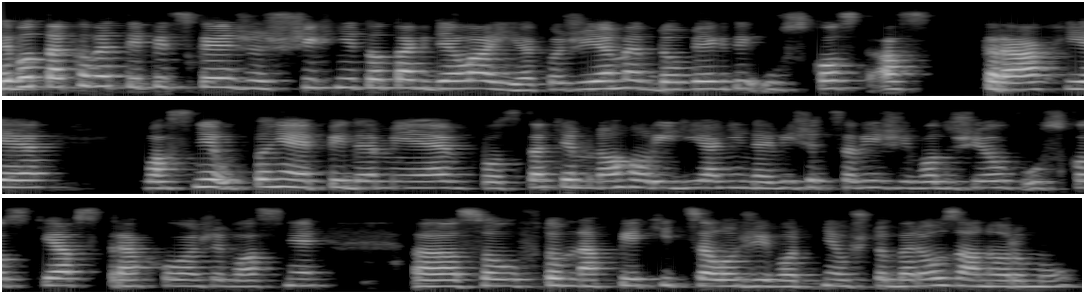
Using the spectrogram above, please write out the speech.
Nebo takové typické, že všichni to tak dělají. Jako žijeme v době, kdy úzkost a strach je vlastně úplně epidemie. V podstatě mnoho lidí ani neví, že celý život žijou v úzkosti a v strachu a že vlastně uh, jsou v tom napětí celoživotně, už to berou za normu.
